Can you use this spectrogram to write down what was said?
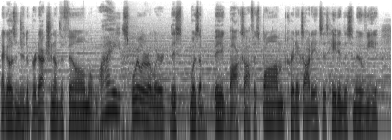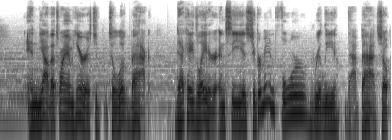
That goes into the production of the film. Why, spoiler alert, this was a big box office bomb. Critics, audiences hated this movie. And yeah, that's why I'm here is to, to look back decades later and see is Superman 4 really that bad? So,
